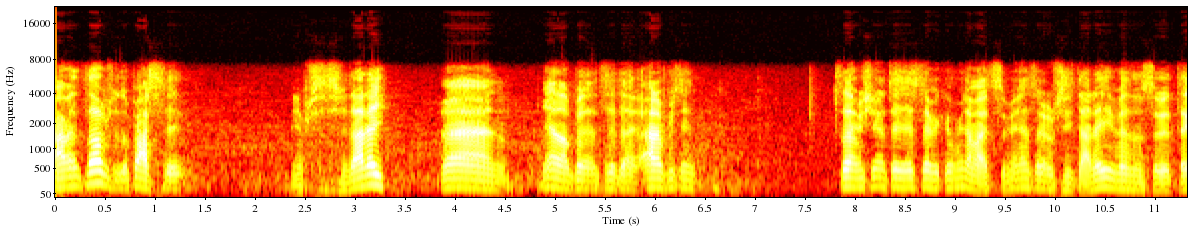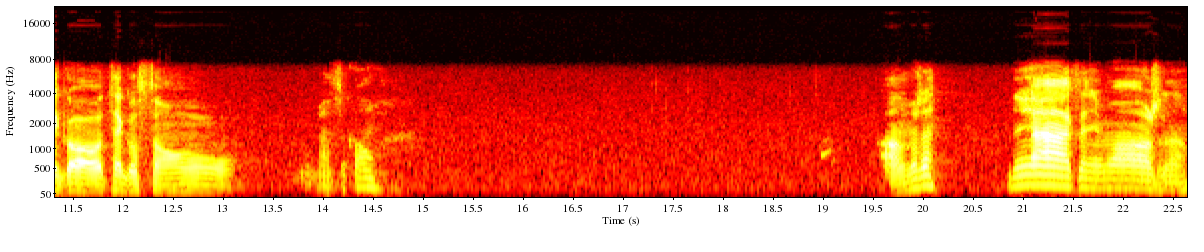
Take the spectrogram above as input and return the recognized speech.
A więc dobrze, to patrzcie. Nie przeszliśmy dalej? Eee. Nie no, ale później... Co musimy tutaj jeszcze wykombinować w sumie, to już iść dalej. Wezmę sobie tego, tego z tą... Bazooką. A on może? No jak to nie może, no.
